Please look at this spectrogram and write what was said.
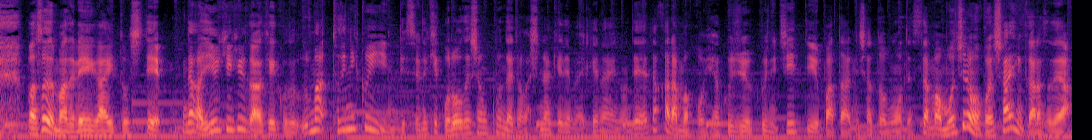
まあそういうのまだ例外として、だから有給休暇は結構うま、取りにくいんですよね。結構ローテーション組んだりとかしなければいけないので、だからまあこう119日っていうパターンにしたと思うんですが、まあもちろんこれ社員からすれば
